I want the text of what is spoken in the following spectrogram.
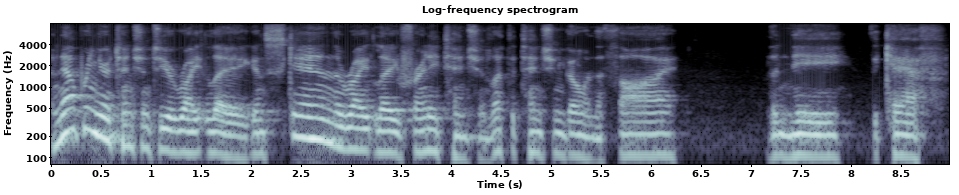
And now bring your attention to your right leg and scan the right leg for any tension. Let the tension go in the thigh, the knee, the calf,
